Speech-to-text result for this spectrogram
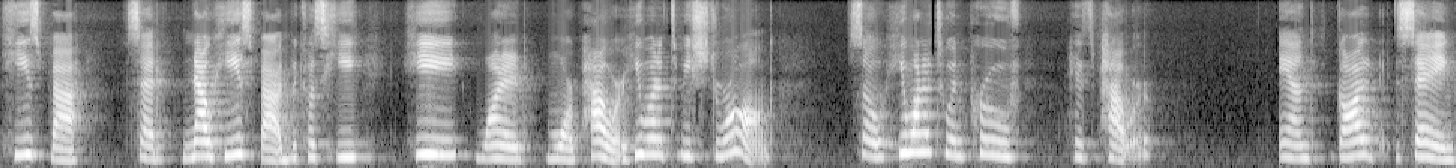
he's bad, said now he's bad because he he wanted more power. He wanted to be strong. So he wanted to improve his power. And God is saying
